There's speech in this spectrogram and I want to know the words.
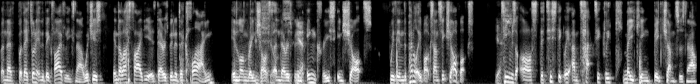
and they've but they've done it in the Big Five leagues now, which is in the last five years there has been a decline in long range shots, shots, and there has been yeah. an increase in shots within the penalty box and six yard box. Yes. Teams are statistically and tactically making big chances now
